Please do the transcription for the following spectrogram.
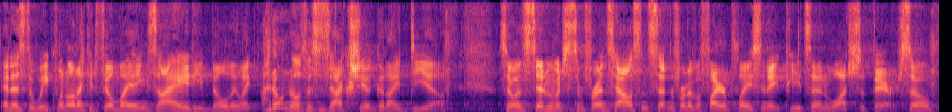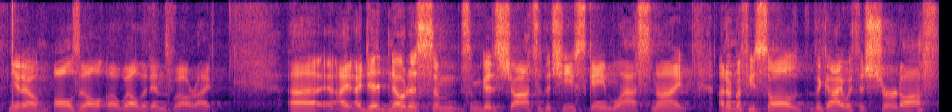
And as the week went on, I could feel my anxiety building like, I don't know if this is actually a good idea. So instead, we went to some friend's house and sat in front of a fireplace and ate pizza and watched it there. So, you know, all's well, uh, that ends well, right? Uh, I, I, did notice some, some good shots of the Chiefs game last night. I don't know if you saw the guy with his shirt off.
